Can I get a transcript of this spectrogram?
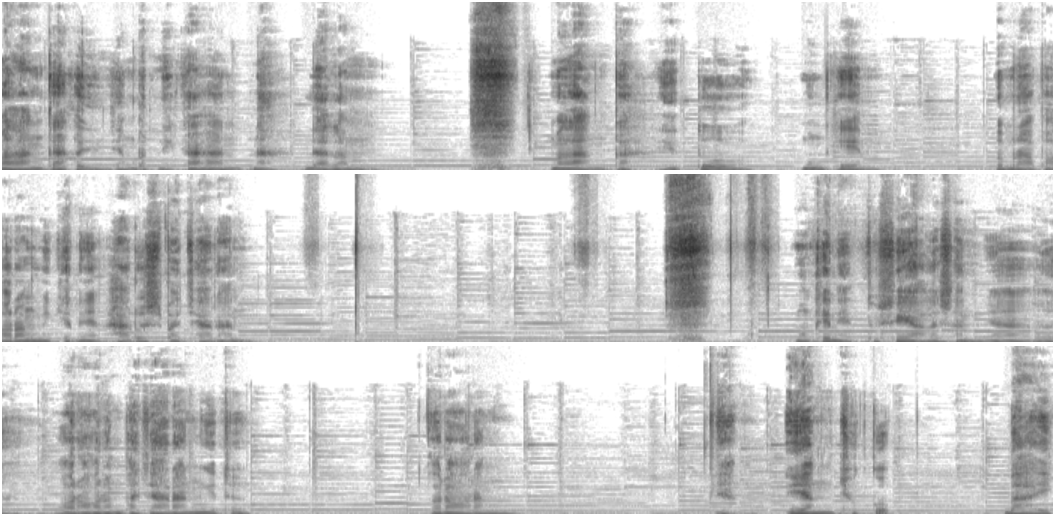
melangkah ke jenjang pernikahan. Nah dalam melangkah itu mungkin beberapa orang mikirnya harus pacaran mungkin itu sih alasannya eh, orang-orang pacaran gitu. Orang-orang yang yang cukup baik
